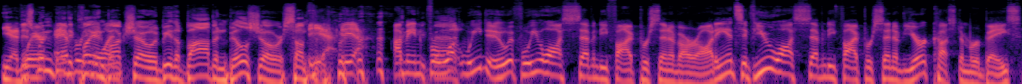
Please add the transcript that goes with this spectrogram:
Yeah, this wouldn't be the Clay and Buck show. It would be the Bob and Bill show or something. Yeah, yeah. I mean, for what we do, if we lost 75% of our audience, if you lost 75% of your customer base,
